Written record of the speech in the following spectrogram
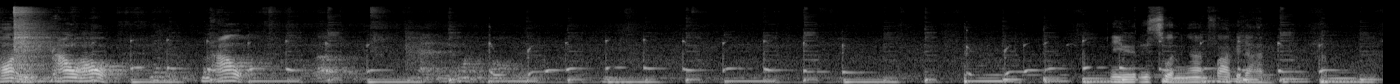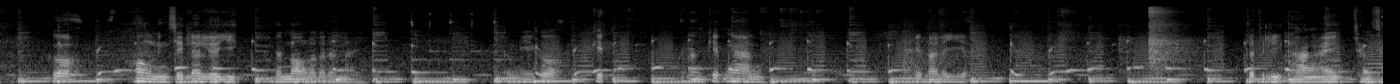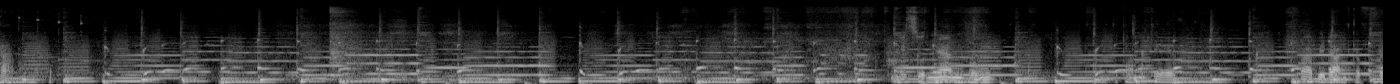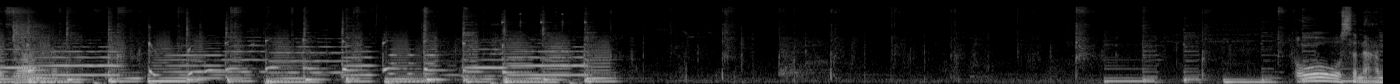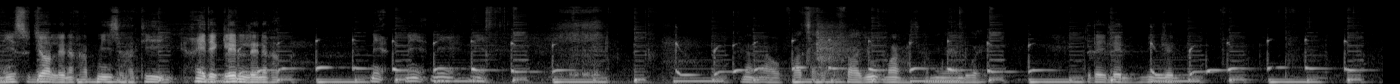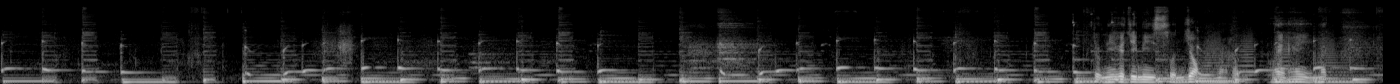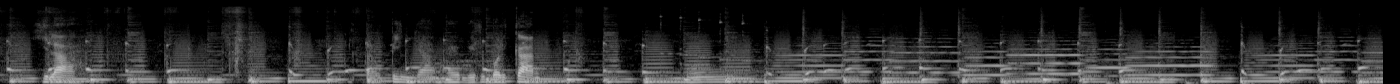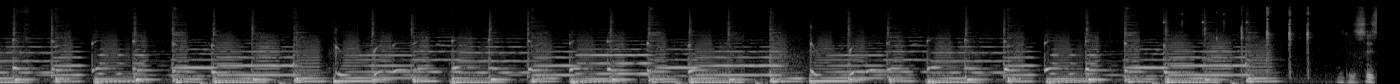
ฮ้อนเอาเอามันเอานี่ในส่วนงานฝ้าเพดาน ก็ห้องหนึ่งเสร็จแล้วเหลืออีกด้านนอกแล้วก็ด้านใน ตรงนี้ก็เก็บกำลังเก็บงาน เก็บรายละเอียดก็จะหลีกทางให้ช่างฉาบนะครับ ส่วนงานของจะทำแค่ฝ้าเพดานกับไฟฟ้านะครับโอ้สนามนี้สุดยอดเลยนะครับ มีสถานที่ให้เด็กเล่นเลยนะครับ เนี่ยนี่นี่นี่น่าเอาฟ้าใสฟ้ายุมาทำงานด้วย ได้เล่นวิ่งเล่นตรงนี้ก็จะมีสวนหย่อมนะครับ ไว้ให้นักกีฬาเตาปิ้งย่างให้บริการ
